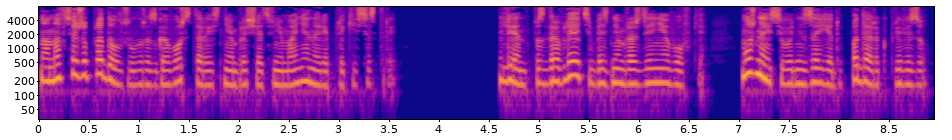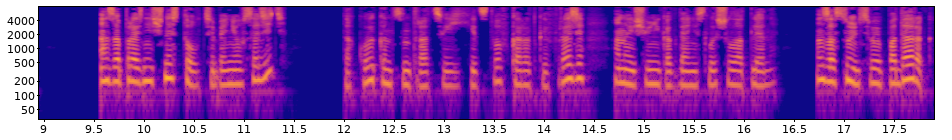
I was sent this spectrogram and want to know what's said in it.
Но она все же продолжила разговор, стараясь не обращать внимания на реплики сестры. «Лен, поздравляю тебя с днем рождения Вовки. Можно я сегодня заеду, подарок привезу? А за праздничный стол тебя не усадить?» Такой концентрации ехидства в короткой фразе она еще никогда не слышала от Лены. «Засунь свой подарок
